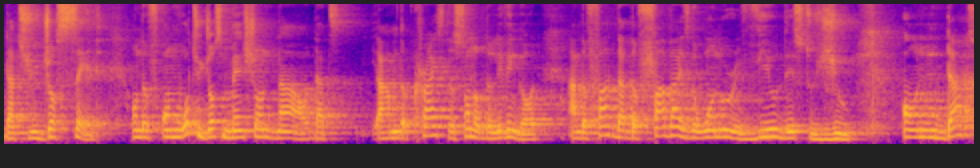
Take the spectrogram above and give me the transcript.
that you just said, on, the, on what you just mentioned now, that I'm the Christ, the Son of the living God, and the fact that the Father is the one who revealed this to you. On that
